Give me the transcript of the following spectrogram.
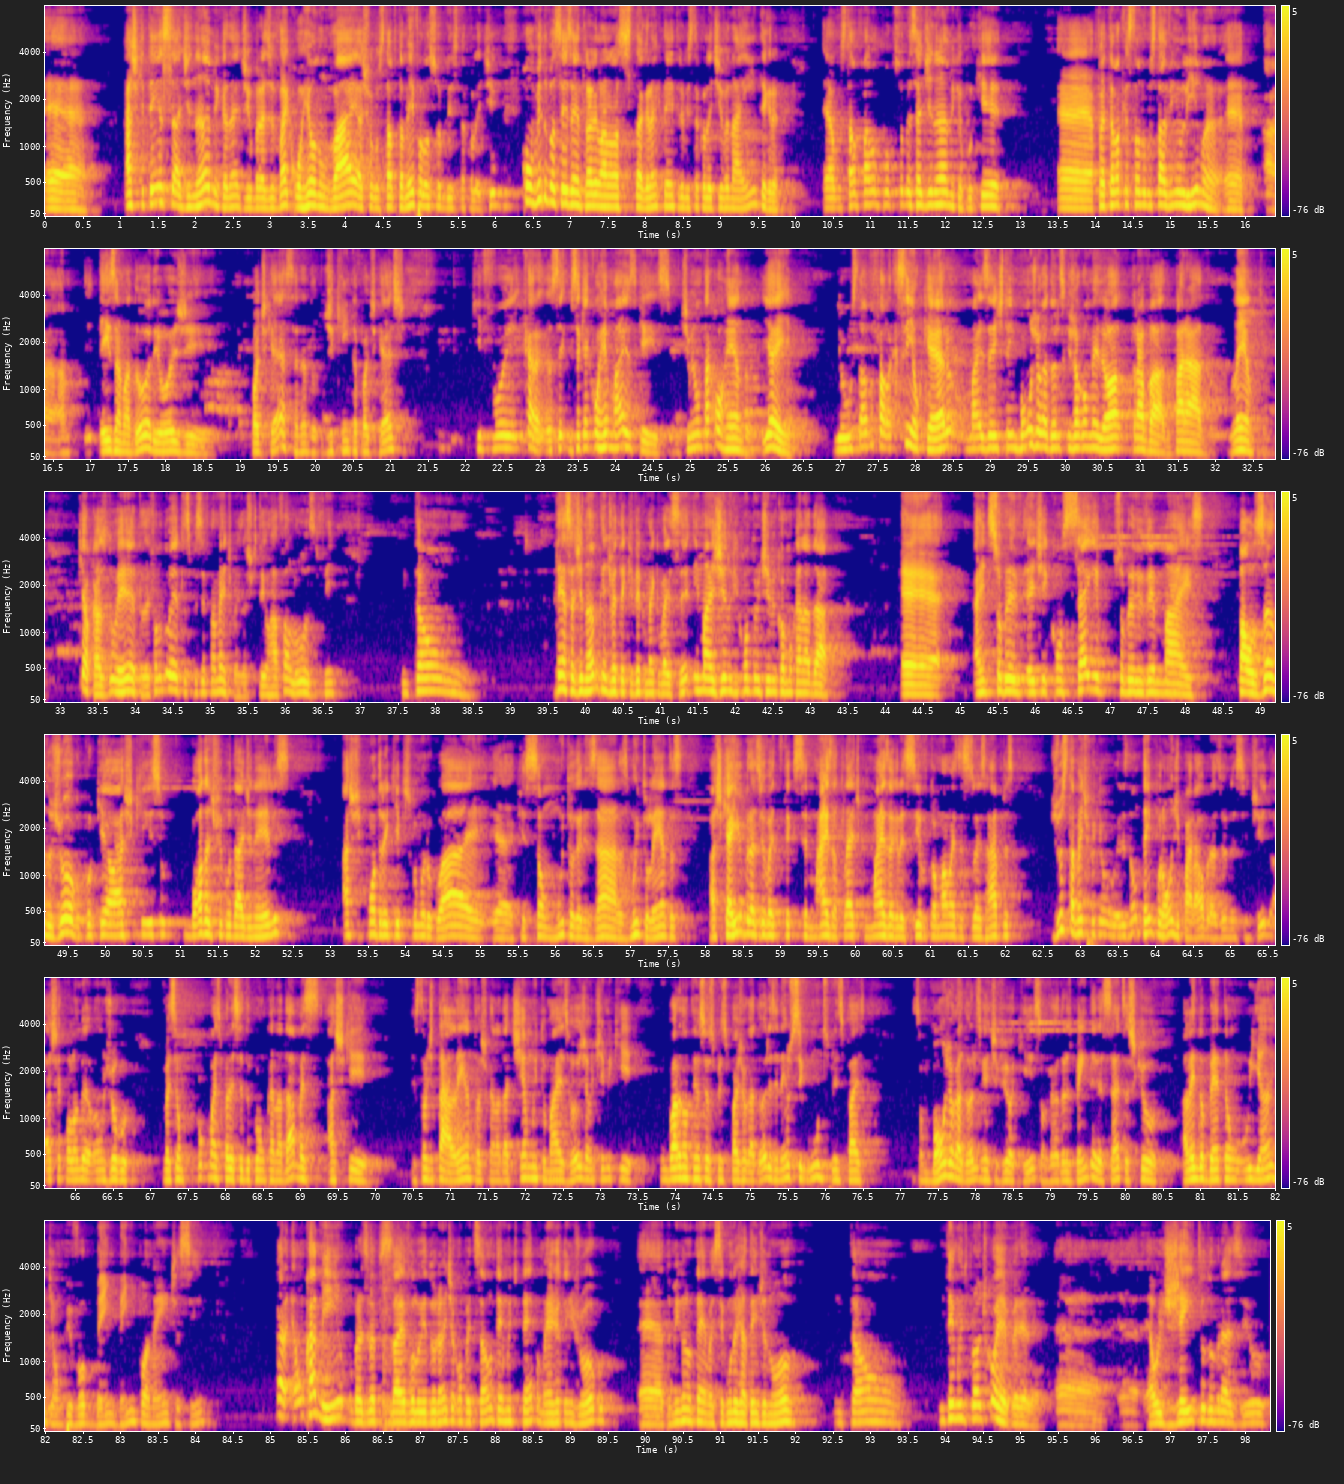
É, acho que tem essa dinâmica, né, de o Brasil vai correr ou não vai. Acho que o Gustavo também falou sobre isso na coletiva. Convido vocês a entrarem lá no nosso Instagram, que tem a entrevista coletiva na íntegra. É, o Gustavo fala um pouco sobre essa dinâmica, porque é, foi até uma questão do Gustavinho Lima, é, ex-amador e hoje podcaster, né, de quinta podcast, que foi, cara, sei, você quer correr mais do que isso. O time não está correndo. E aí? E o Gustavo fala que sim, eu quero, mas a gente tem bons jogadores que jogam melhor travado, parado, lento. Que é o caso do ETA. Ele falou do ETA especificamente, mas acho que tem o Rafa Luz, enfim. Então, tem essa dinâmica, a gente vai ter que ver como é que vai ser. Imagino que contra um time como o Canadá, é, a, gente sobrevive, a gente consegue sobreviver mais pausando o jogo, porque eu acho que isso bota dificuldade neles. Acho que contra equipes como o Uruguai, é, que são muito organizadas, muito lentas, acho que aí o Brasil vai ter que ser mais atlético, mais agressivo, tomar mais decisões rápidas, justamente porque eles não têm por onde parar o Brasil nesse sentido. Acho que a Colômbia é um jogo que vai ser um pouco mais parecido com o Canadá, mas acho que questão de talento, acho que o Canadá tinha muito mais hoje. É um time que, embora não tenha os seus principais jogadores e nem os segundos principais, são bons jogadores que a gente viu aqui, são jogadores bem interessantes. Acho que o, além do Benton, o Young é um pivô bem, bem imponente, assim. Cara, é um caminho. O Brasil vai precisar evoluir durante a competição. Não tem muito tempo. Amanhã já tem jogo. É, domingo não tem, mas segunda já tem de novo. Então, não tem muito para onde correr, Pereira. É, é, é, o jeito do Brasil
